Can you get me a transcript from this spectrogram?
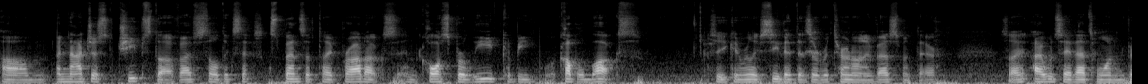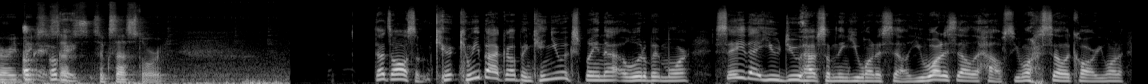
Um, and not just cheap stuff. I've sold ex- expensive type products, and cost per lead could be a couple bucks. So you can really see that there's a return on investment there. So I, I would say that's one very big Okay, success, okay. success story. That's awesome. Can, can we back up and can you explain that a little bit more? Say that you do have something you want to sell. You want to sell a house. You want to sell a car. You want to.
